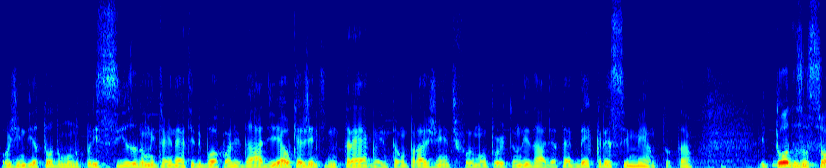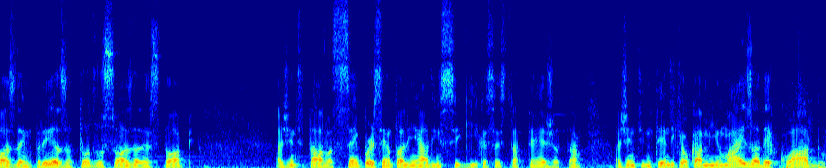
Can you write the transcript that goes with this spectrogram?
hoje em dia todo mundo precisa de uma internet de boa qualidade e é o que a gente entrega. Então, para a gente foi uma oportunidade até de crescimento, tá? E todos os sócios da empresa, todos os sócios da Desktop, a gente estava 100% alinhado em seguir com essa estratégia, tá? A gente entende que é o caminho mais adequado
